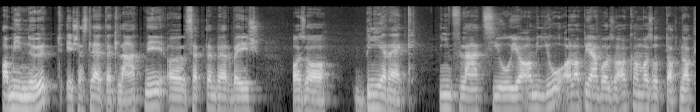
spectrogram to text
Ami nőtt, és ezt lehetett látni a szeptemberben is, az a bérek inflációja, ami jó alapjában az alkalmazottaknak,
